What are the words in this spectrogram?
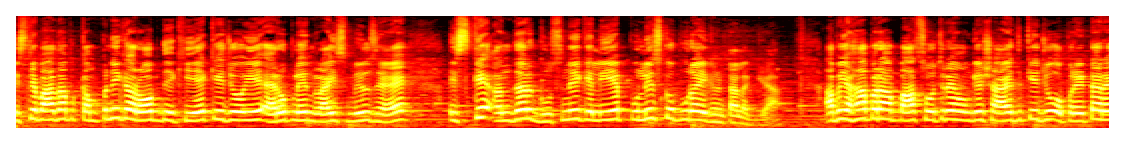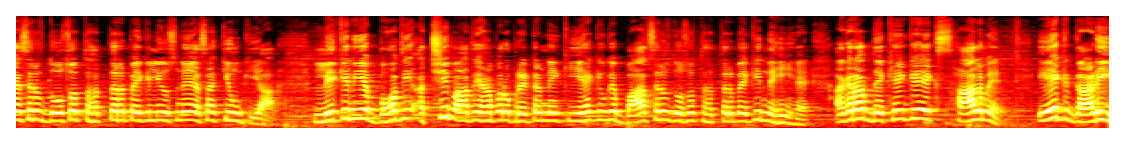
इसके बाद आप कंपनी का रौब देखिए कि जो ये एरोप्लेन राइस मिल्स है इसके अंदर घुसने के लिए पुलिस को पूरा एक घंटा लग गया। अब यहाँ पर आप बात सोच रहे होंगे शायद कि जो ऑपरेटर है सिर्फ़ दो रुपए के लिए उसने ऐसा क्यों किया? लेकिन ये बहुत ही अच्छी बात यहाँ पर ऑपरेटर ने की है क्योंकि बात सिर्फ़ दो रुपए की नहीं है। अगर आप देखें कि एक साल में एक गाड़ी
